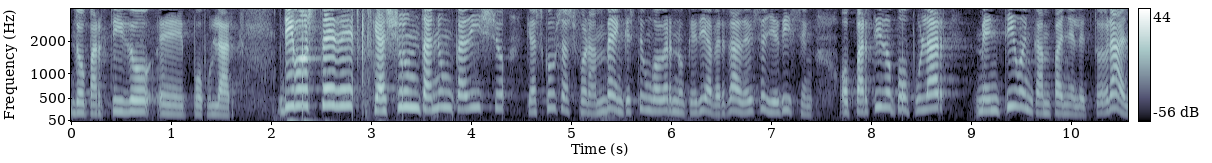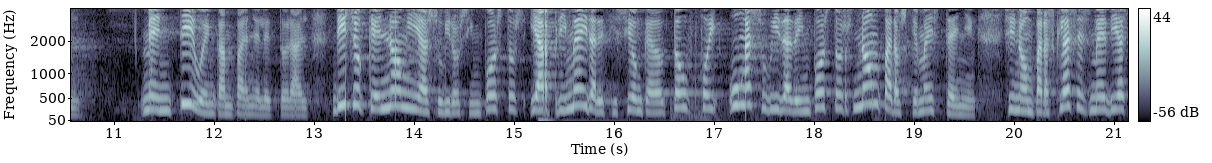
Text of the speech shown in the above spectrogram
do Partido eh, Popular. Di vostede que a Xunta nunca dixo que as cousas foran ben, que este é un goberno que di a verdade. Eu xa lle dixen, o Partido Popular mentiu en campaña electoral mentiu en campaña electoral. Dixo que non ia subir os impostos e a primeira decisión que adoptou foi unha subida de impostos non para os que máis teñen, sino para as clases medias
